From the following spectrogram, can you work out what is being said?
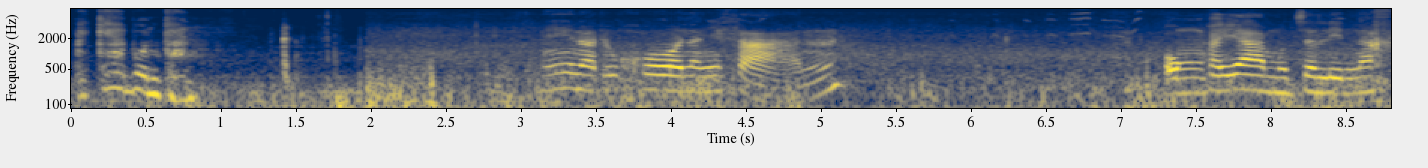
ไปแก้บนกัน นี่นะทุกคนอันนี้สารองค์พญามุจลินนาค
